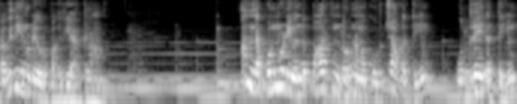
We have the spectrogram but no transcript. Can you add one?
கவிதையினுடைய ஒரு பகுதியாக இருக்கலாம். அந்த பொன்மொழி வந்து பார்க்கும் தோறும் நமக்கு உற்சாகத்தையும் உத்வேகத்தையும்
